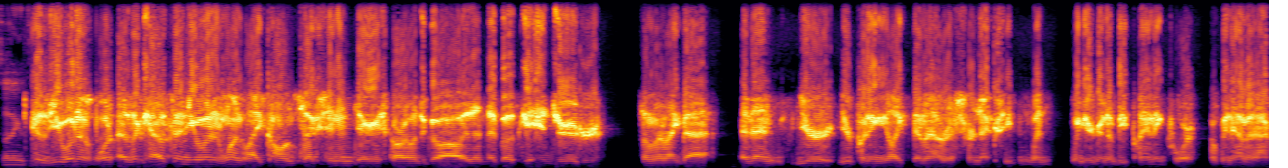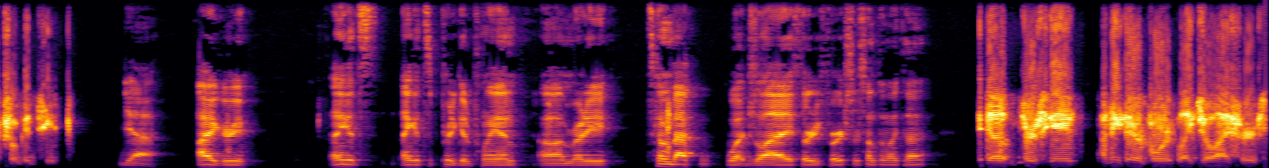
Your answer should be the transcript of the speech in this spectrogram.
so I think because you wouldn't want, as a fan, you wouldn't want like Colin Sexton and Darius Garland to go out and then they both get injured or something like that, and then you're you're putting like them at risk for next season when when you're going to be planning for hoping to have an actual good season. Yeah, I agree. I think it's I think it's a pretty good plan. Uh, I'm ready. It's coming back what July 31st or something like that. Yep, first game. I think they report like July first.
